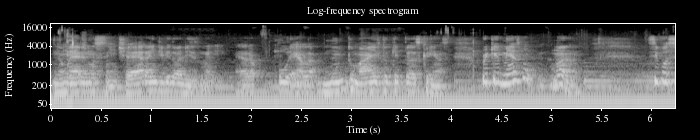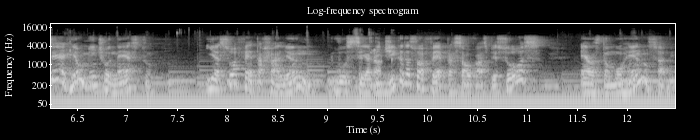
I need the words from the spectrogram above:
Não era inocente, era individualismo ali. Era por ela, muito mais do que pelas crianças. Porque mesmo, mano, se você é realmente honesto e a sua fé tá falhando, você abdica da sua fé pra salvar as pessoas, elas estão morrendo, sabe?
